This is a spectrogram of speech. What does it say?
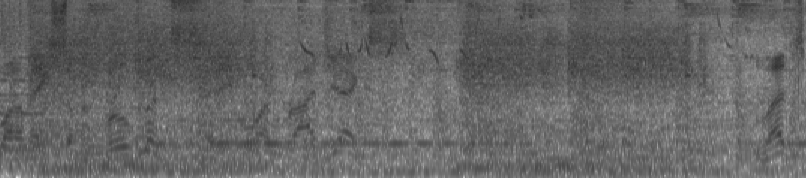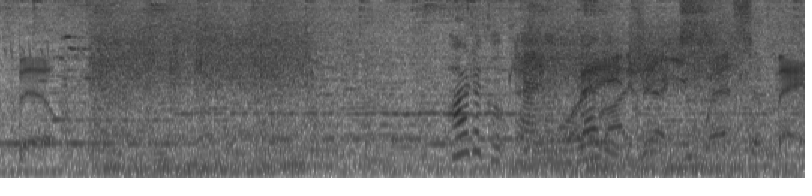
Want to make some improvements? Any more projects? Let's build. Particle cannon More ready. projects. US of A.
